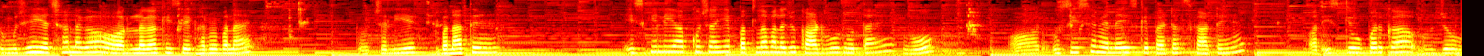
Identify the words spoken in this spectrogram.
तो मुझे ये अच्छा लगा और लगा कि इसे घर में बनाए। तो चलिए, बनाते हैं। इसके लिए आपको चाहिए पतला वाला जो कार्डबोर्ड होता है, वो। और उसी से मैंने इसके पैटर्न्स काटे हैं। और इसके ऊपर का जो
